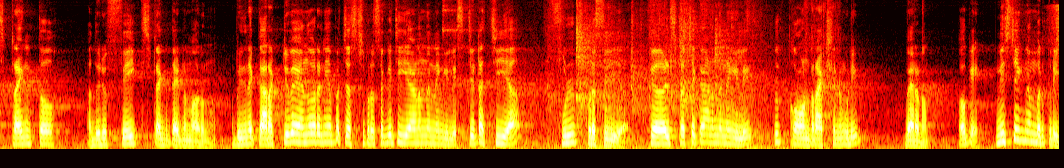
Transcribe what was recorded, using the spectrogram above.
സ്ട്രെങ്തോ അതൊരു ഫേക്ക് സ്ട്രെങ്ത് ആയിട്ട് മാറുന്നു. അപ്പോൾ ഇതിന്റെ കറക്റ്റ് വേ എന്ന് പറഞ്ഞാൽ ചെസ്റ്റ് പ്രസ് ഒക്കെ ചെയ്യുകയാണെന്നുണ്ടെങ്കിൽ ചെസ്റ്റ് ടച്ച് ചെയ്യുക ഫുൾ പ്രസ് ചെയ്യുക. കേൾ സ്ട്രെച്ച് ഒക്കെ ആണെന്നുണ്ടെങ്കിൽ ഫുൾ കോൺട്രാക്ഷനും കൂടി വരണം. Okay mistake number three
